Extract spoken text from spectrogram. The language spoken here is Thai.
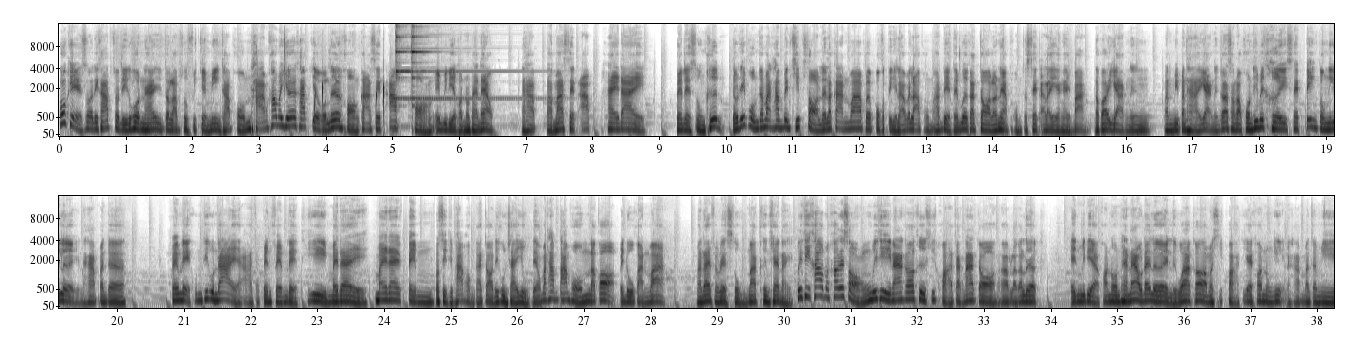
โอเค สวัสดีครับ สวัสดีทุกคนนะฮะยินดีต้อนรับสู่ฟิกเกมมิ่งครับ ผมถามเข้ามาเยอะครับ เกี่ยวกับเรื่องของการ set up ของ NVIDIA Control Panel นะครับ สามารถ set up ให้ได้ frame rate สูงขึ้น เดี๋ยวนี้ผมจะมาทำเป็นคลิปสอนเลยละกันว่าปกติแล้วเวลาผมอัปเดต driver การ์ดจอแล้วเนี่ย ผมจะเซตอะไรยังไงบ้าง แล้วก็อย่างหนึ่งมันมีปัญหาอย่างหนึ่งก็สำหรับคนที่ไม่เคย setting ตรงนี้เลยนะครับ มันจะ frame rate คุณที่คุณได้อะอาจจะเป็น frame rate ที่ไม่ได้ไม่ได้เต็มประสิทธิภาพของการ์ดจอที่คุณใช้อยู่ เดี๋ยวมาทำตามผมแล้วก็ไปดูกันว่า มันได้ frame rate สูงมากขึ้นแค่ไหน วิธีเข้ามันเข้าได้ 2 วิธีนะ ก็คือคลิกขวาจากหน้าจอนะครับแล้วก็เลือก NVIDIA Control Panel ได้เลย หรือว่าก็มาคลิกขวาที่ไอคอนตรงนี้นะครับ มันจะมี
